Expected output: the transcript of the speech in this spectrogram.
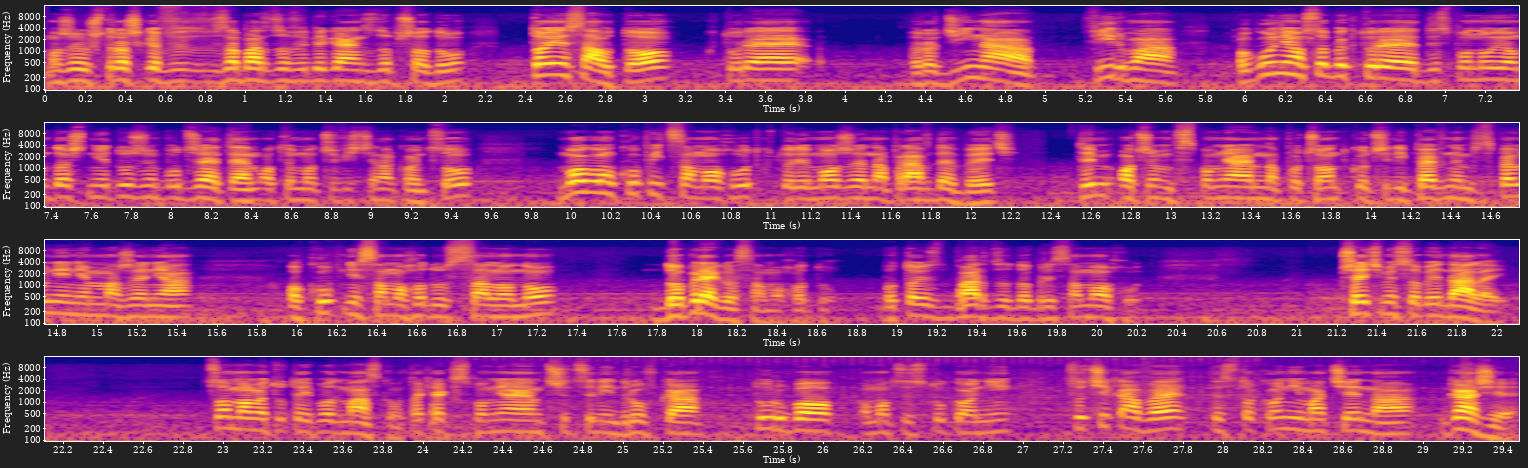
może już troszkę za bardzo wybiegając do przodu, to jest auto, które rodzina, firma, ogólnie osoby, które dysponują dość niedużym budżetem, o tym oczywiście na końcu, mogą kupić samochód, który może naprawdę być tym, o czym wspomniałem na początku, czyli pewnym spełnieniem marzenia o kupnie samochodu z salonu, dobrego samochodu, bo to jest bardzo dobry samochód. Przejdźmy sobie dalej. Co mamy tutaj pod maską? Tak jak wspomniałem, trzycylindrówka turbo o mocy 100 koni. Co ciekawe, te 100 koni macie na gazie.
